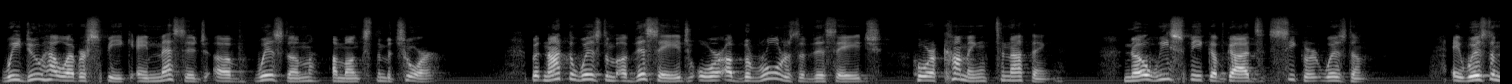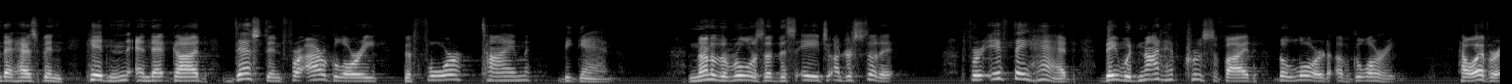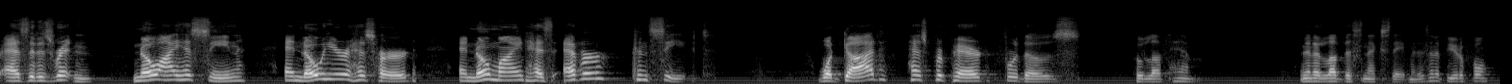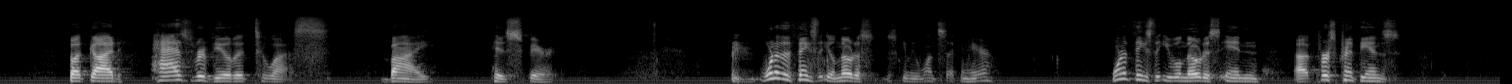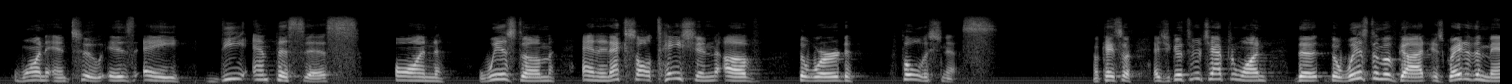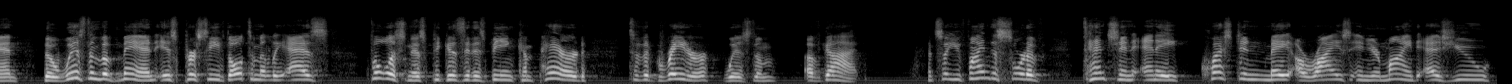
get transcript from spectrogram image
We do, however, speak a message of wisdom amongst the mature, but not the wisdom of this age or of the rulers of this age who are coming to nothing. No, we speak of God's secret wisdom a wisdom that has been hidden and that God destined for our glory before time began. None of the rulers of this age understood it, for if they had, they would not have crucified the Lord of glory. However, as it is written, no eye has seen, and no ear has heard, and no mind has ever conceived what God has prepared for those who love him. And then I love this next statement. Isn't it beautiful? But God has revealed it to us by his Spirit. One of the things that you'll notice, just give me one second here. One of the things that you will notice in uh, 1 Corinthians 1 and 2 is a de emphasis on wisdom and an exaltation of the word foolishness. Okay, so as you go through chapter 1, the, the wisdom of God is greater than man. The wisdom of man is perceived ultimately as foolishness because it is being compared to the greater wisdom of God. And so you find this sort of tension, and a question may arise in your mind as you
